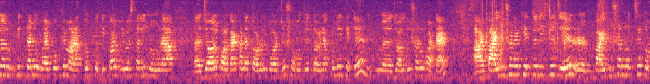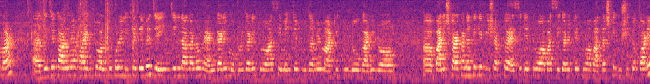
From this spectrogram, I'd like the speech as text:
জল উদ্ভিদ প্রাণী উভয়ের পক্ষে মারাত্মক ক্ষতিকর। গৃহস্থালী নোংরা জল, কলকারখানার তরল বর্জ্য, সমুদ্রের তৈলাখনি থেকে জল দূষণ ঘটায়। আর বায়ু দূষণের ক্ষেত্রে লিখবে যে বায়ু দূষণ হচ্ছে তোমার যে যে কারণে হয় একটু অল্প করে লিখে দেবে, যে ইঞ্জিন লাগানো, ভ্যান গাড়ি, মোটর গাড়ি, ধোঁয়া, সিমেন্টের গুদামের মাটির ধুলো, গাড়ির রং পালিশ কারখানা থেকে বিষাক্ত অ্যাসিডের ধোঁয়া বা সিগারেটের ধোঁয়া বাতাসকে দূষিত করে।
